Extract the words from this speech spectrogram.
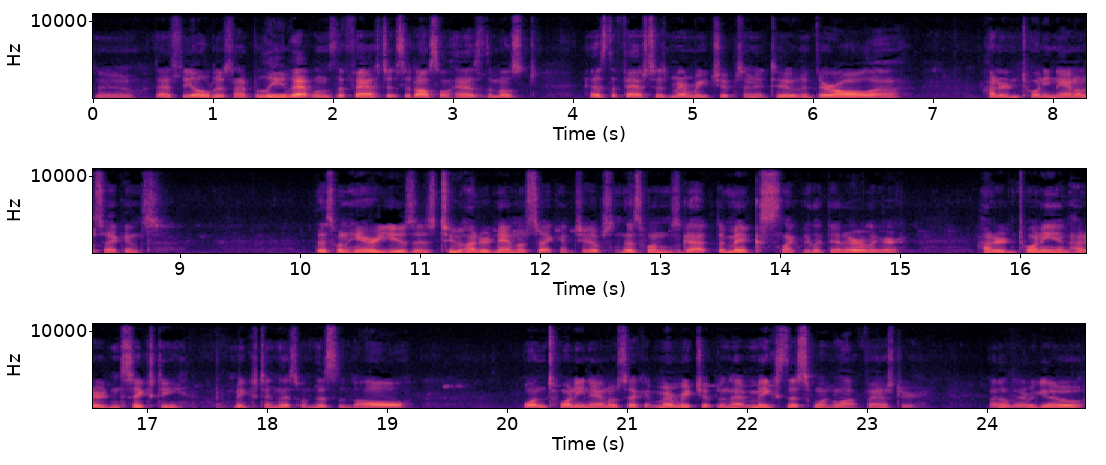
So that's the oldest. I believe that one's the fastest. It also has the most has the fastest memory chips in it too. They're all uh, 120 nanoseconds. This one here uses 200 nanosecond chips, and this one's got the mix like we looked at earlier, 120 and 160 mixed in this one. This is all 120 nanosecond memory chips, and that makes this one a lot faster. Well, there we go.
